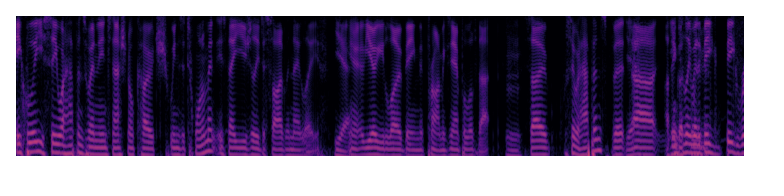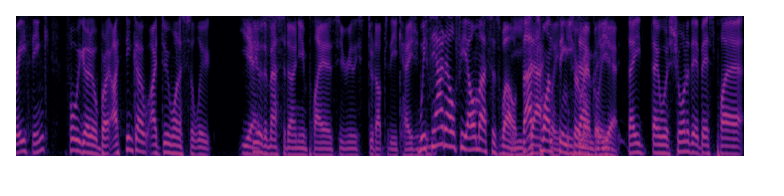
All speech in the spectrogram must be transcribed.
Equally, you see what happens when an international coach wins a tournament is they usually decide when they leave. Yeah. you know, Jogi Löw being the prime example of that. Mm. So we'll see what happens. But Yeah. uh, I think Italy with a big, big rethink. Before we go to a break, I think I, I do want to salute a few of the Macedonian players who really stood up to the occasion. Without Eljif Elmas as well. That's one thing to remember. Yeah. they they were short of their best player.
